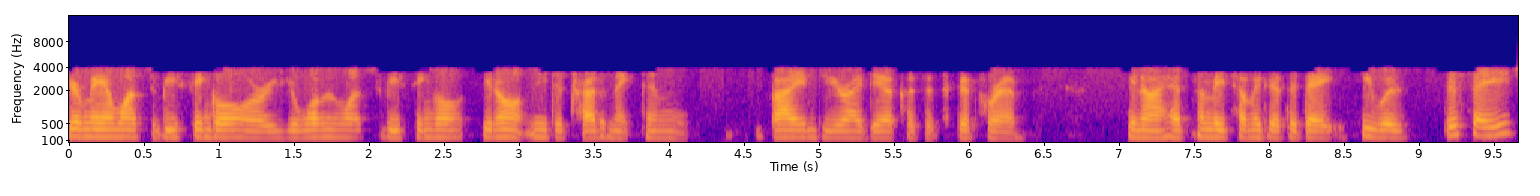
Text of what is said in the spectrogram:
your man wants to be single or your woman wants to be single, you don't need to try to make them buy into your idea because it's good for him. You know, I had somebody tell me the other day he was this age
